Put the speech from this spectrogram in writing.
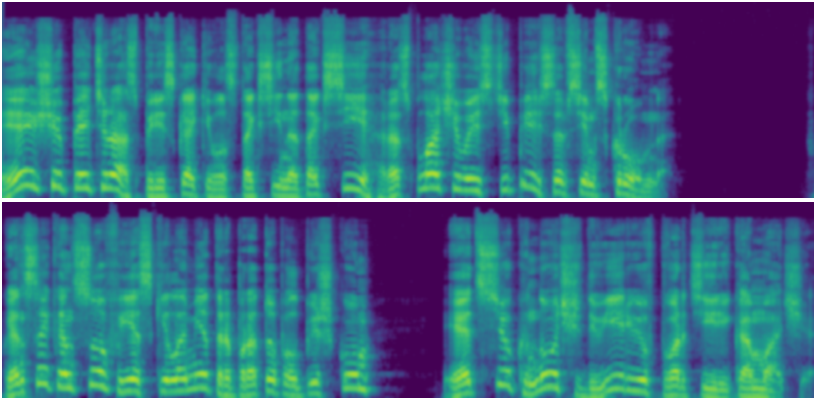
Я еще пять раз перескакивал с такси на такси, расплачиваясь теперь совсем скромно. В конце концов, я с километра протопал пешком и отсек ночь дверью в квартире Камача.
